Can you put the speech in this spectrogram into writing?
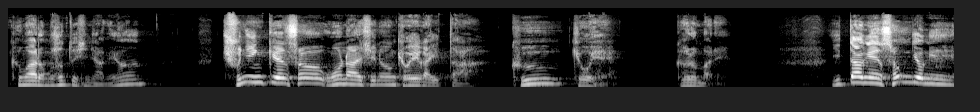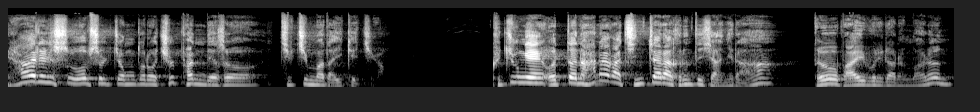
그 말은 무슨 뜻이냐면 주님께서 원하시는 교회가 있다. 그 교회. 그런 말이에요. 이 땅에 성경이 헤아릴 수 없을 정도로 출판돼서 집집마다 있겠지요. 그 중에 어떤 하나가 진짜라 그런 뜻이 아니라 더 바이블이라는 말은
